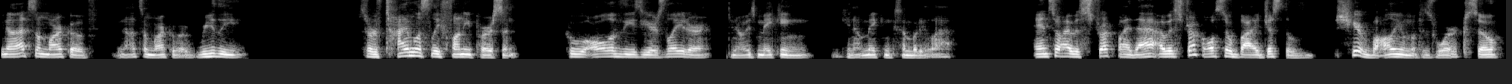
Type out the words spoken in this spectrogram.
you know, that's a mark of you know that's a mark of a really sort of timelessly funny person who all of these years later, you know, is making you know, making somebody laugh. And so I was struck by that. I was struck also by just the sheer volume of his work. So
